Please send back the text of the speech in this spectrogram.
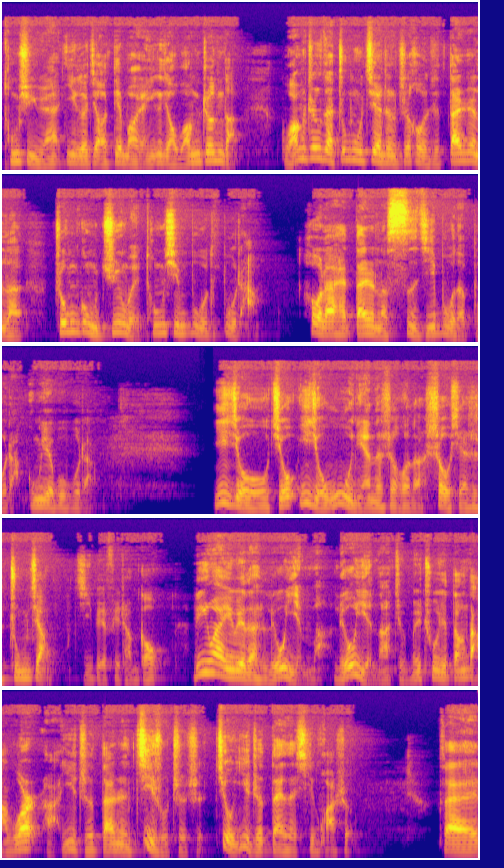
通讯员，一个叫电报员，一个叫王征的。王征在中共建政之后就担任了中共军委通信部的部长，后来还担任了四机部的部长，工业部部长。一九九一九五五年的时候呢，授衔是中将，级别非常高。另外一位呢，刘隐嘛，刘隐呢就没出去当大官啊，一直担任技术支持，就一直待在新华社。在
